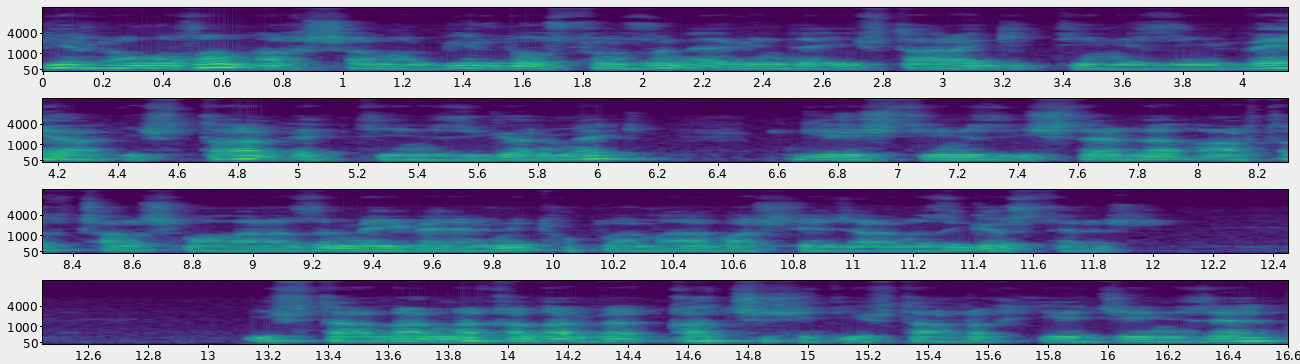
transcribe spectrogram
bir Ramazan akşamı bir dostunuzun evinde iftara gittiğinizi veya iftar ettiğinizi görmek, giriştiğiniz işlerde artık çalışmalarınızın meyvelerini toplamaya başlayacağınızı gösterir. İftarda ne kadar ve kaç çeşit iftarlık yiyeceğinize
